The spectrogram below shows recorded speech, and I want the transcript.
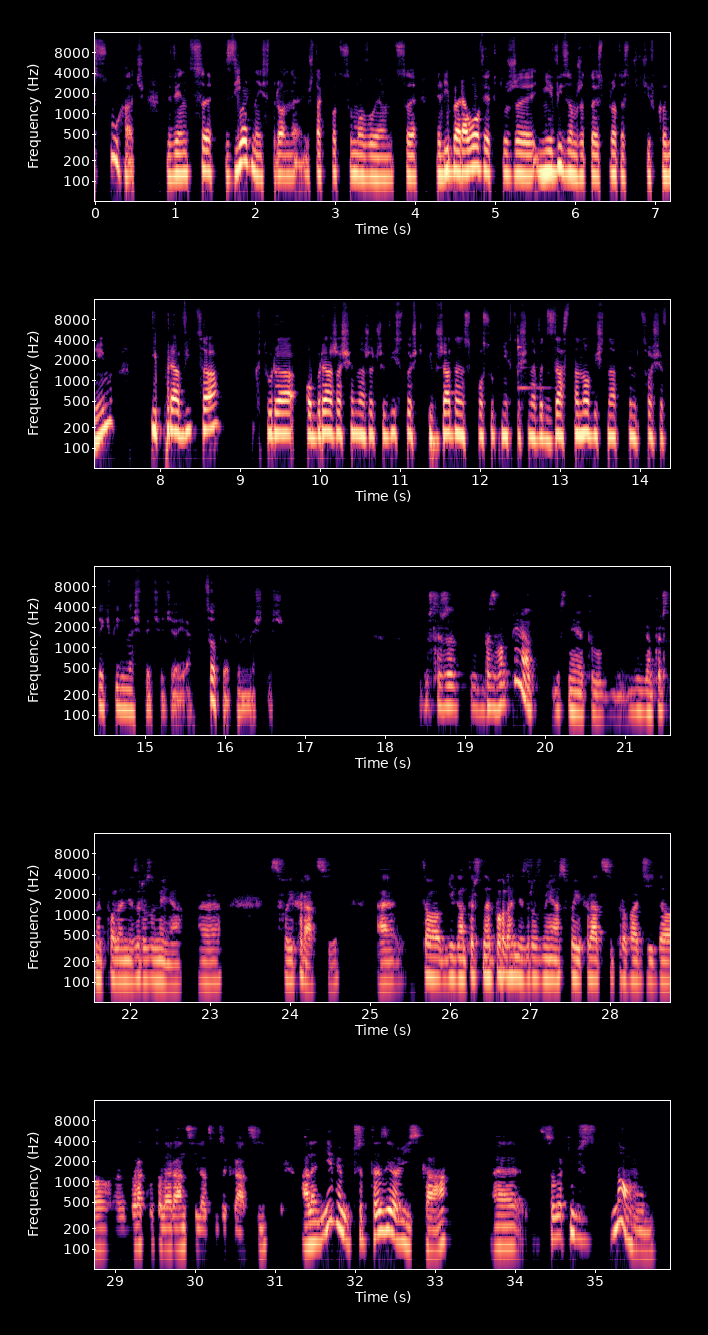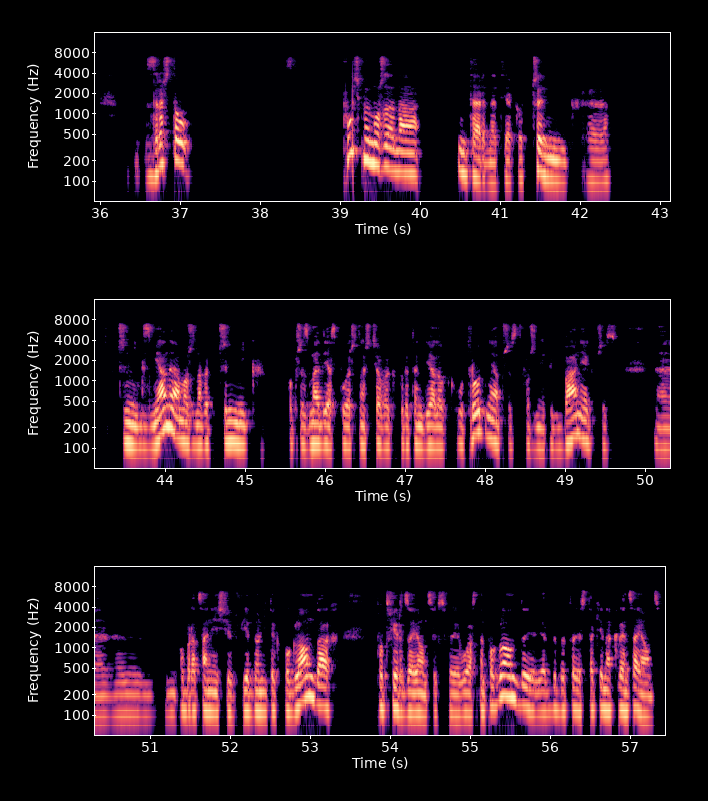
słuchać. Więc z jednej strony, już tak podsumowując, liberałowie, którzy nie widzą, że to jest protest przeciwko nim, i prawica, która obraża się na rzeczywistość i w żaden sposób nie chce się nawet zastanowić nad tym, co się w tej chwili na świecie dzieje. Co ty o tym myślisz? Myślę, że bez wątpienia istnieje tu gigantyczne pole niezrozumienia e, swoich racji. E, to gigantyczne pole niezrozumienia swoich racji prowadzi do e, braku tolerancji dla cudzych racji, ale nie wiem, czy te zjawiska są jakimś nowum. Zresztą pójdźmy może na internet jako czynnik, czynnik zmiany, a może nawet czynnik poprzez media społecznościowe, które ten dialog utrudnia, przez tworzenie tych baniek, przez e, e, obracanie się w jednolitych poglądach, potwierdzających swoje własne poglądy, jak gdyby to jest takie nakręcające.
